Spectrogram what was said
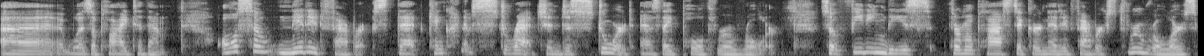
uh, was applied to them. Also, knitted fabrics that can kind of stretch and distort as they pull through a roller. So, feeding these thermoplastic or knitted fabrics through rollers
